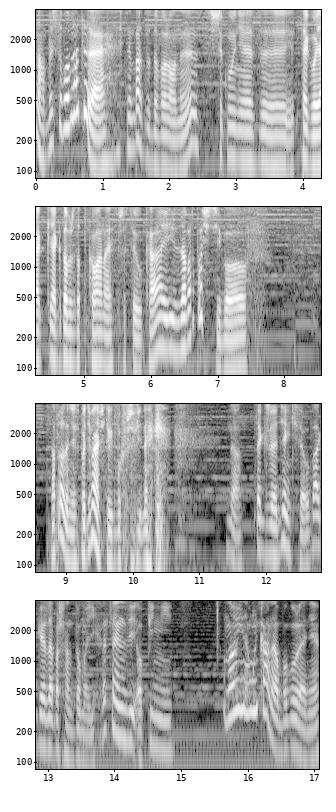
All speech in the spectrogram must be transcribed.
No, więc to było na tyle. Jestem bardzo zadowolony, szczególnie z tego, jak, jak dobrze zapakowana jest przesyłka i z zawartości, bo naprawdę nie spodziewałem się tych dwóch przywinek. No, także dzięki za uwagę, zapraszam do moich recenzji, opinii, no i na mój kanał w ogóle, nie?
